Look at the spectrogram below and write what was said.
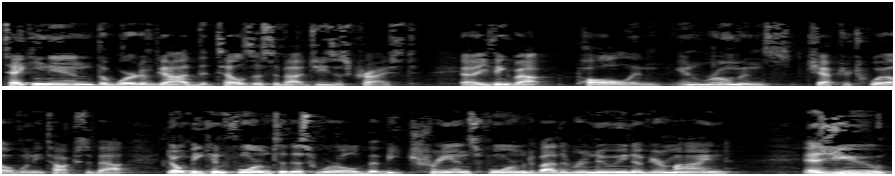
taking in the Word of God that tells us about Jesus Christ. Uh, you think about Paul in, in Romans chapter 12 when he talks about don't be conformed to this world, but be transformed by the renewing of your mind. As you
